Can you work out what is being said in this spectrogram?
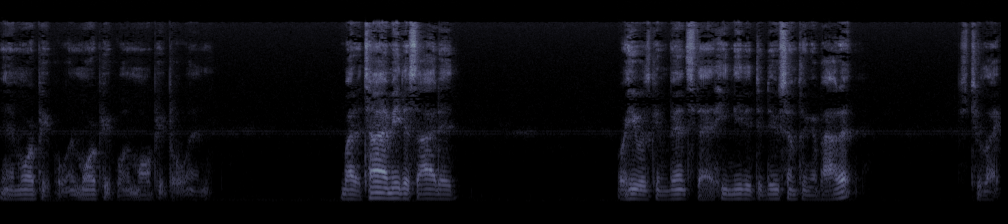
And more people and more people and more people. And by the time he decided or he was convinced that he needed to do something about it, it's too late.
